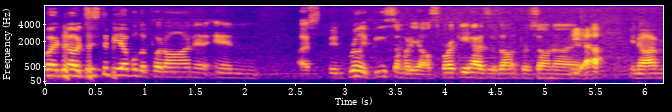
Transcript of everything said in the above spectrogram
but no, just to be able to put on and, and, uh, and really be somebody else. Sparky has his own persona. and, Yeah, you know, I'm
